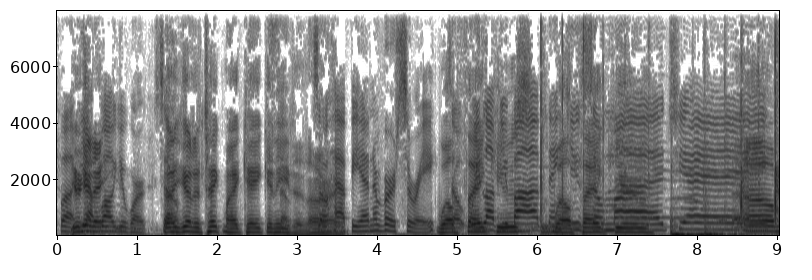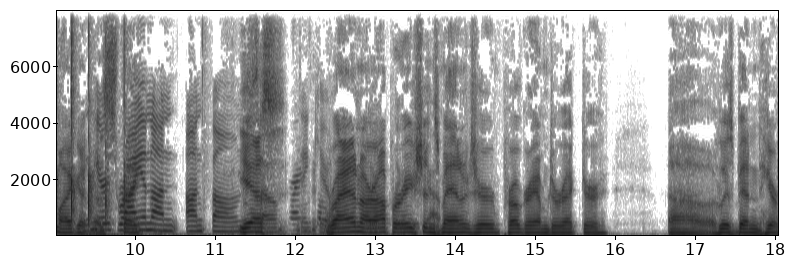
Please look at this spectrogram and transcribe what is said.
But You're yeah, gonna- while you work, So you're going to take my cake and so, eat it. All so right. happy anniversary! Well, so we thank love you. Bob. Thank Well, you thank so you. much! Yay! Oh my goodness! And here's Thank- Ryan on on phone. Yes. so thank you, Ryan, our operations manager, program director, uh, who has been here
